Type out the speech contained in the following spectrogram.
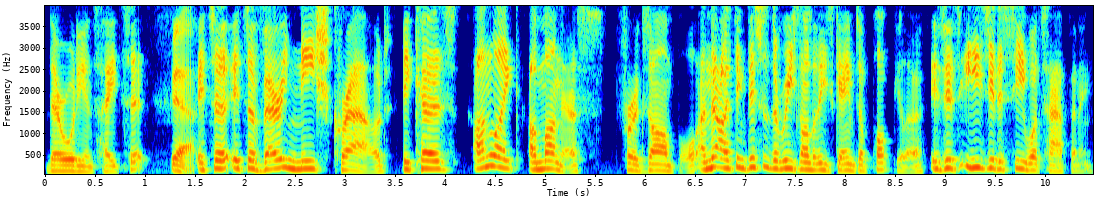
their audience hates it. Yeah, It's a it's a very niche crowd because unlike Among Us, for example, and I think this is the reason all of these games are popular, is it's easy to see what's happening.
